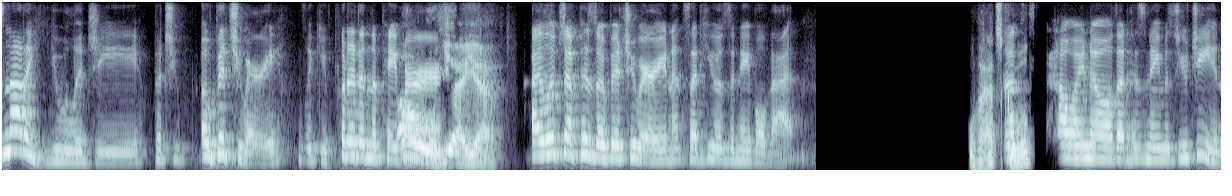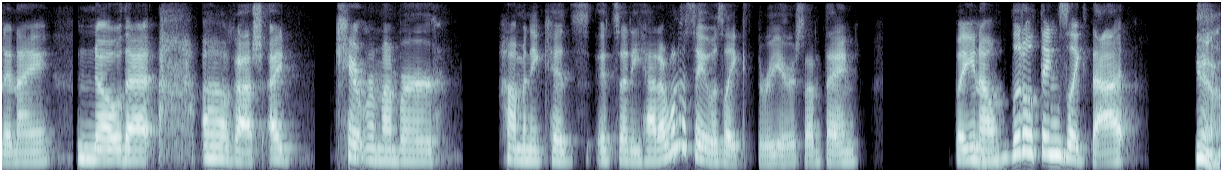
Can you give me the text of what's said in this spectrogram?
not a eulogy, but you obituary. Like you put it in the oh, paper. Oh, yeah, yeah. I looked up his obituary and it said he was a naval vet. Well, that's That's cool. how I know that his name is Eugene and I know that oh gosh, I can't remember how many kids it said he had. I want to say it was like 3 or something. But you know, mm-hmm. little things like that. Yeah.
